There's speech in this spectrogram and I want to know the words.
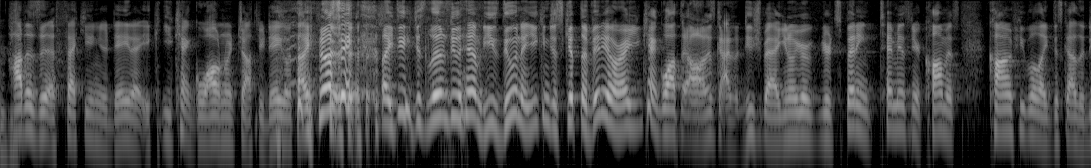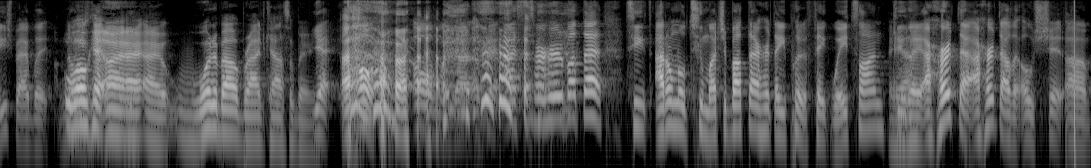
Mm-hmm. How does it affect you in your day that you, you can't go out and reach out your day without? You know what I'm saying? like, dude, just let him do him. He's doing it. You can just skip the video, right? You can't go out there. Oh, this guy's a douchebag. You know, you're you're spending ten minutes in your comments commenting people like this guy's a douchebag, but no, well, okay, all right, all right, all right. What about Brad Castleberry? Yeah. Oh, oh my God. Okay. I s- heard about that. See, I don't know too much about that. I heard that you put fake weights on. to, Yeah. like- I heard that. I heard that. I was like, oh shit. Um,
